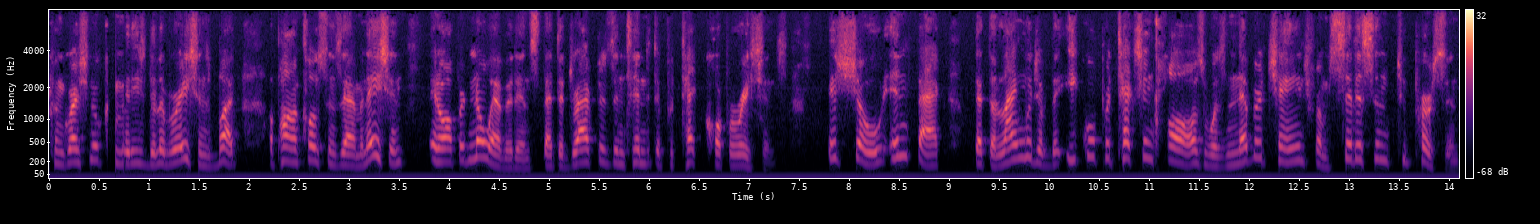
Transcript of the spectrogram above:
Congressional Committee's deliberations, but upon close examination, it offered no evidence that the drafters intended to protect corporations. It showed, in fact, that the language of the Equal Protection Clause was never changed from citizen to person.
